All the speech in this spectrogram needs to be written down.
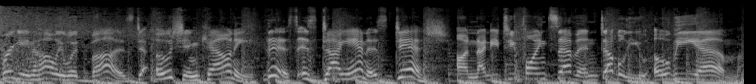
Bringing Hollywood buzz to Ocean County. This is Diana's Dish on 92.7 WOBM.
